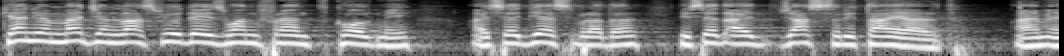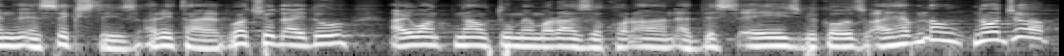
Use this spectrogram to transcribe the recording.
can you imagine last few days one friend called me. I said, yes, brother. He said, I just retired. I'm in the 60s, I retired. What should I do? I want now to memorize the Quran at this age because I have no, no job.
